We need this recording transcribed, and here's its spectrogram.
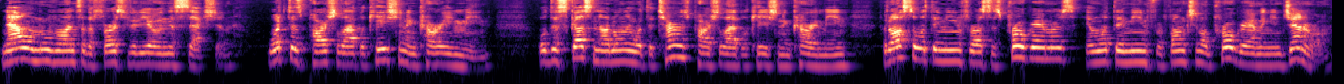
Now we'll move on to the first video in this section. What does partial application and currying mean? We'll discuss not only what the terms partial application and curry mean, but also what they mean for us as programmers and what they mean for functional programming in general.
